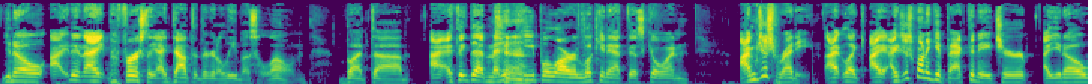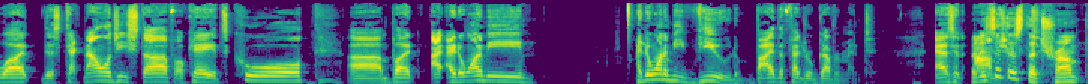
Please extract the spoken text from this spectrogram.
you know i and i firstly i doubt that they're going to leave us alone. But uh, I, I think that many people are looking at this going i'm just ready. I like i, I just want to get back to nature. I, you know what? This technology stuff okay it's cool. Uh, but I, I don't want to be I don't want to be viewed by the federal government as an But isn't this the Trump?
